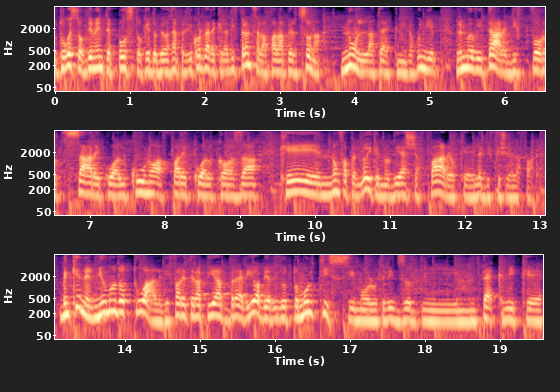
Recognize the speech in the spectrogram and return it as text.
Tutto questo ovviamente posto che dobbiamo sempre ricordare che la differenza la fa la persona, non la tecnica, quindi dovremmo evitare di forzare qualcuno a fare qualcosa che non fa per lui, che non riesce a fare o che è difficile da fare. Benché nel mio modo attuale di fare terapia a breve io abbia ridotto moltissimo l'utilizzo di tecniche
